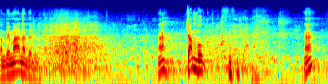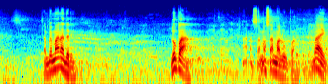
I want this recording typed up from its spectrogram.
Sampai mana tadi? Hah? Cambuk. Hah? Sampai mana tadi? Lupa? Ah, sama-sama lupa. Baik.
